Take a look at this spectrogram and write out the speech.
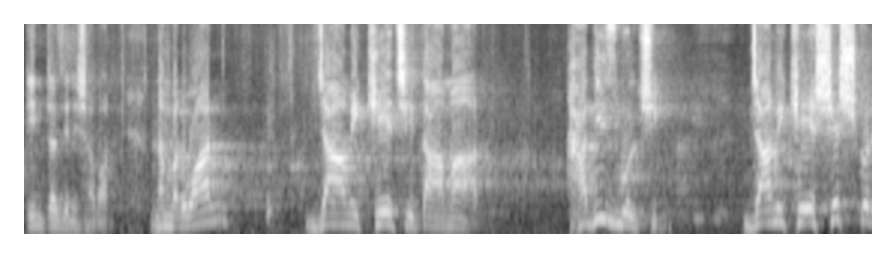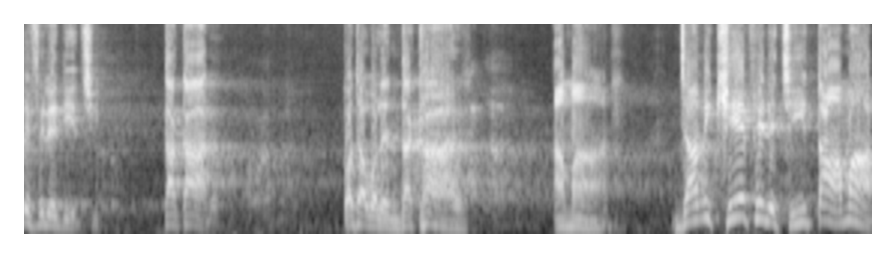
তিনটা জিনিস আমার। নাম্বার ওয়ান, যা আমি খেয়েছি তা আমার। হাদিস বলছি, যা আমি খেয়ে শেষ করে ফেলে দিয়েছি। তাকার কথা বলেন তা কার আমার। যা আমি খেয়ে ফেলেছি, তা আমার।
